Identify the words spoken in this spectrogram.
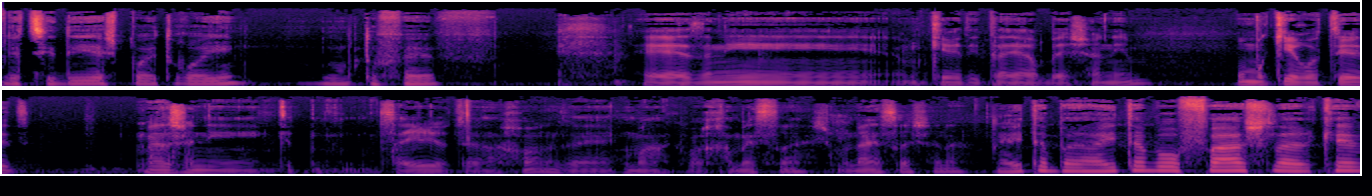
לצידי יש פה את רועי, מתופף. אז אני מכיר את איתי הרבה שנים. הוא מכיר אותי מאז שאני צעיר יותר, נכון? זה מה, כבר 15, 18 שנה? היית, ב, היית בהופעה של ההרכב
